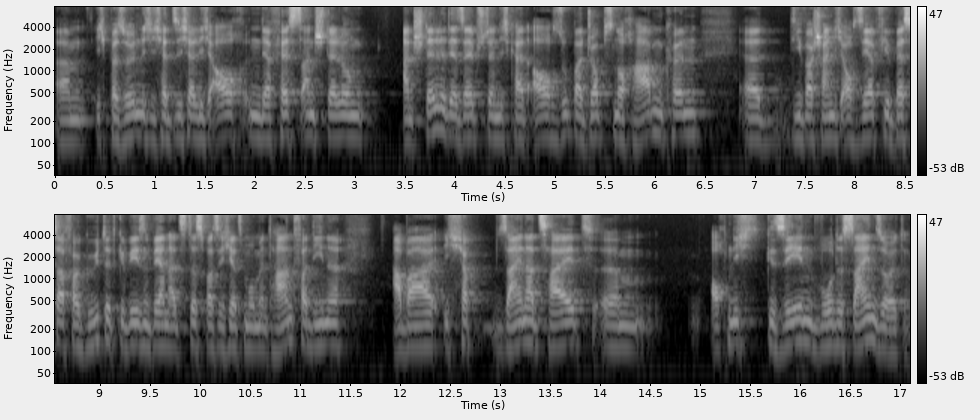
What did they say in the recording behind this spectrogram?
Ähm, ich persönlich, ich hätte sicherlich auch in der Festanstellung anstelle der Selbstständigkeit auch super Jobs noch haben können, äh, die wahrscheinlich auch sehr viel besser vergütet gewesen wären als das, was ich jetzt momentan verdiene. Aber ich habe seinerzeit ähm, auch nicht gesehen, wo das sein sollte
